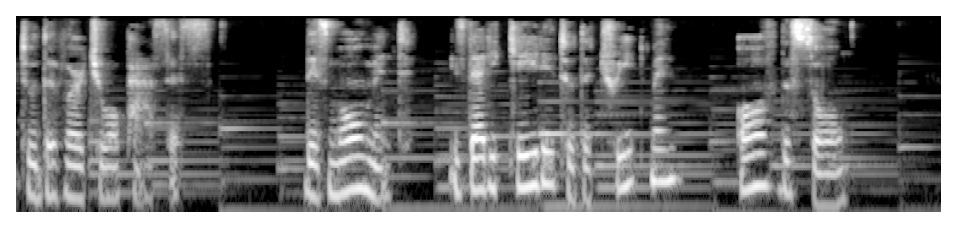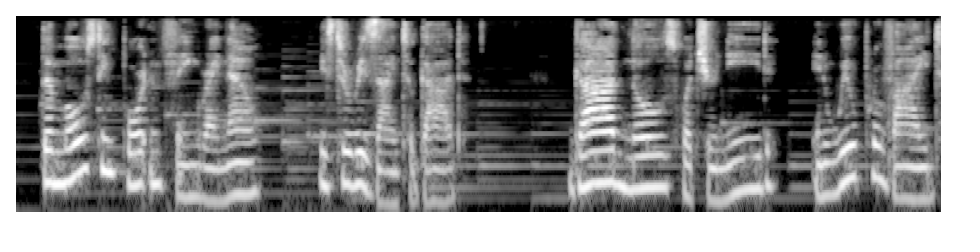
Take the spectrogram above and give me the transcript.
to the virtual passes. This moment is dedicated to the treatment of the soul. The most important thing right now is to resign to God. God knows what you need and will provide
